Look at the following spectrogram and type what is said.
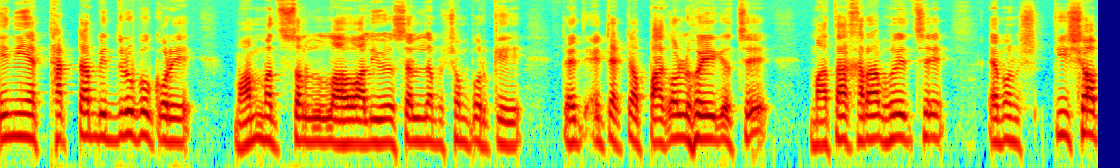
এই নিয়ে ঠাট্টা বিদ্রুপও করে। মোহাম্মদ সাল্লাহ আলী সাল্লাম সম্পর্কে এটা একটা পাগল হয়ে গেছে, মাথা খারাপ হয়েছে, এবং কী সব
